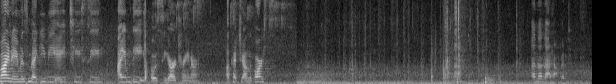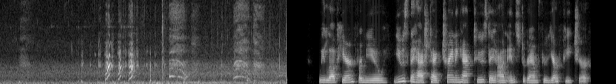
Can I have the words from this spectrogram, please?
My name is Maggie VATC. I am the OCR trainer. I'll catch you on the course. And then that happened. We love hearing from you. Use the hashtag Training Hack Tuesday on Instagram for your feature.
